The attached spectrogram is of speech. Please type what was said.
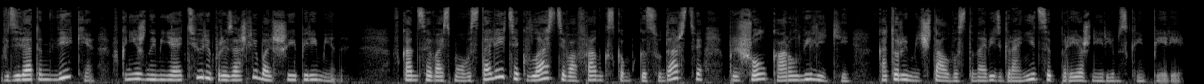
В IX веке в книжной миниатюре произошли большие перемены. В конце VIII столетия к власти во франкском государстве пришел Карл Великий, который мечтал восстановить границы прежней Римской империи.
